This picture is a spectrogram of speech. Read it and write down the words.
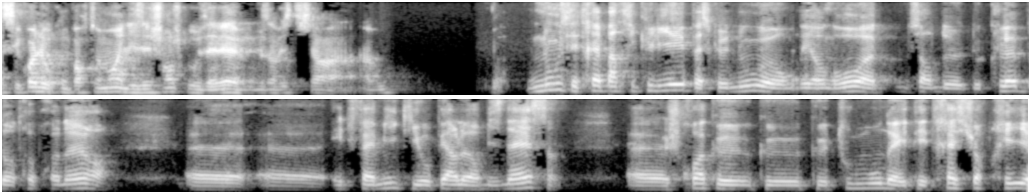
C'est quoi le comportement et les échanges que vous avez avec vos investisseurs à, vous? Nous, c'est très particulier parce que nous, on est en gros une sorte de, club d'entrepreneurs euh, et de familles qui opèrent leur business. je crois que, que, tout le monde a été très surpris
